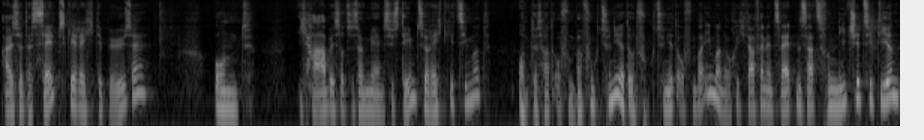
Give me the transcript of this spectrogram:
Also das selbstgerechte Böse und ich habe sozusagen mir ein System zurechtgezimmert und das hat offenbar funktioniert und funktioniert offenbar immer noch. Ich darf einen zweiten Satz von Nietzsche zitieren.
